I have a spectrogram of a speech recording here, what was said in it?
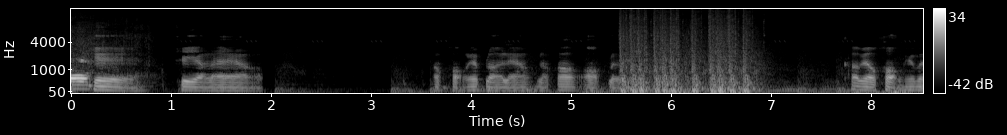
โอเคเคลียร์แล้วเอาของเรียบร้อยแล้ว แล้วก็ออกเลย เข้าไปเอาของใช่ไหม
